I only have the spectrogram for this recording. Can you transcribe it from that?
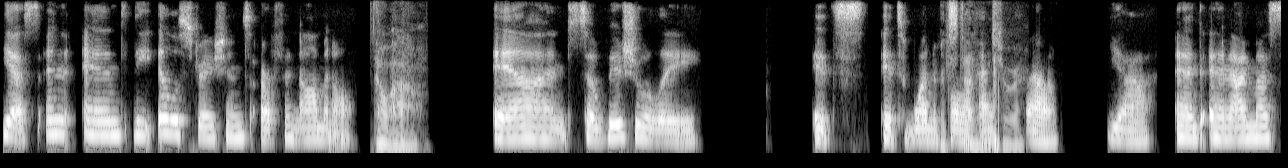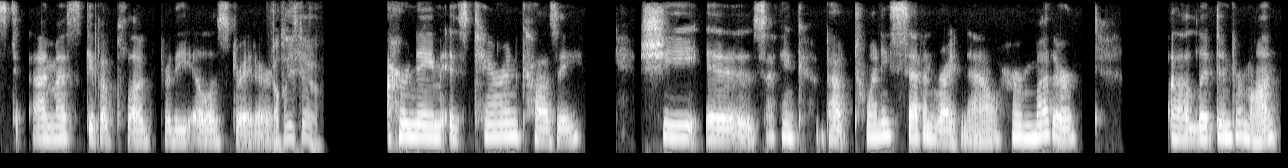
Yes, and and the illustrations are phenomenal. Oh wow. And so visually it's it's wonderful. It's stunning, sure. Wow. Yeah. And and I must I must give a plug for the illustrator. Oh please do. Her name is Taryn Kazi. She is, I think, about 27 right now. Her mother uh, lived in Vermont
